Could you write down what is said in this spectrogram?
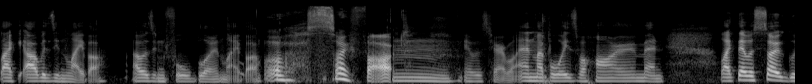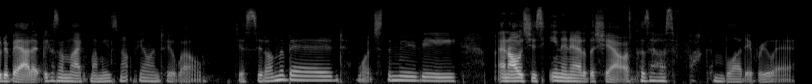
Like I was in labor. I was in full blown labor. Oh, so fucked. Mm, it was terrible. And my boys were home and like they were so good about it because I'm like, Mummy's not feeling too well. Just sit on the bed, watch the movie. And I was just in and out of the shower because there was fucking blood everywhere.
